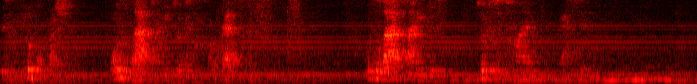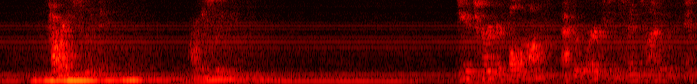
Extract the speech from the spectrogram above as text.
Here's a beautiful question. When was the last time you took a rest? Was the last time you just took some time and rested? How are you sleeping? How are you sleeping? Do you turn your phone off after work and spend time with your family?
